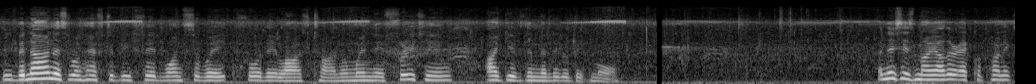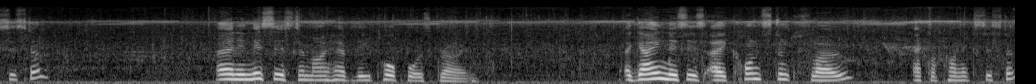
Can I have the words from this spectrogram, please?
The bananas will have to be fed once a week for their lifetime and when they're fruiting I give them a little bit more. And this is my other aquaponic system. And in this system I have the pawpaws growing. Again, this is a constant flow aquaponic system.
